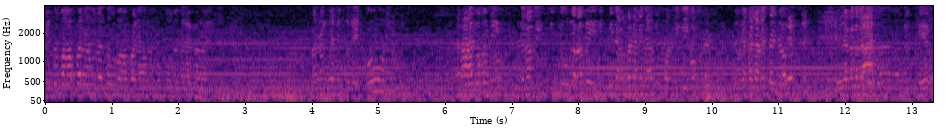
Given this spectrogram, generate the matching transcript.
Ito mga panahon na to, mga panahon na tuna talaga ngayon. Parang ganito rin. Oo, oh, nakahalo kami, nakakinsin tuna kami, yung pinakamalaki namin, 40 kilos. Pinakalaki tayo, no? Pinakalaki tayo. Zero.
